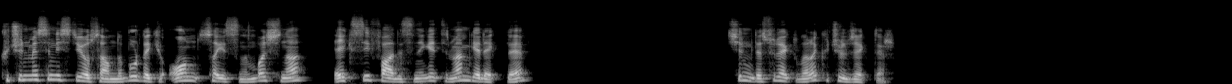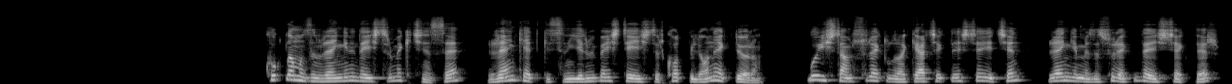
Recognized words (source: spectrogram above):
Küçülmesini istiyorsam da buradaki 10 sayısının başına eksi ifadesini getirmem gerekli. Şimdi de sürekli olarak küçülecektir. Kuklamızın rengini değiştirmek için ise renk etkisini 25 değiştir kod bloğunu ekliyorum. Bu işlem sürekli olarak gerçekleşeceği için rengimiz de sürekli değişecektir.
